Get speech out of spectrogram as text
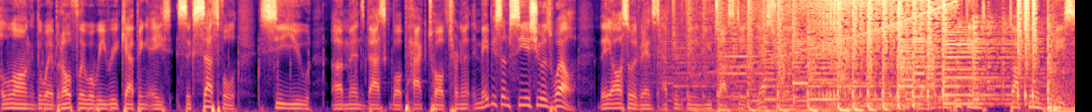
along the way, but hopefully we'll be recapping a successful CU uh, men's basketball Pac 12 tournament and maybe some CSU as well. They also advanced after defeating Utah State yesterday. Weekend. Talk soon. Peace.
